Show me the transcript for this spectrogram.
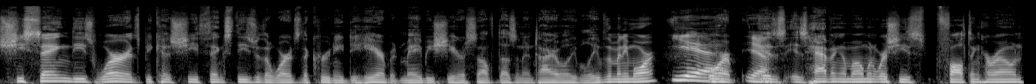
she's saying these words because she thinks these are the words the crew need to hear, but maybe she herself doesn't entirely believe them anymore. Yeah, Or yeah. is is having a moment where she's faulting her own.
